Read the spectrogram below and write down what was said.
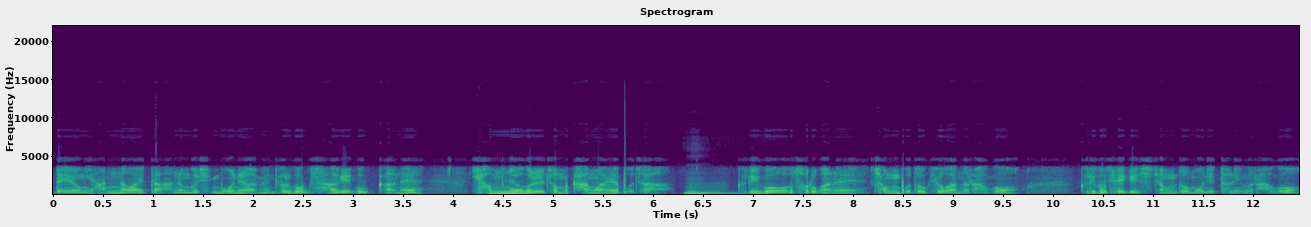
내용이 안 나와 있다 하는 것이 뭐냐 하면 결국 4개국 간의 협력을 좀 강화해 보자. 음. 그리고 서로 간에 정보도 교환을 하고, 그리고 세계 시장도 모니터링을 하고,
